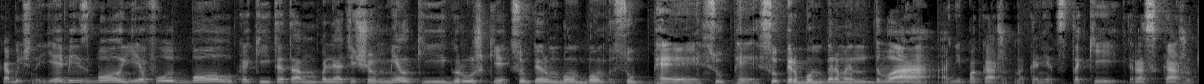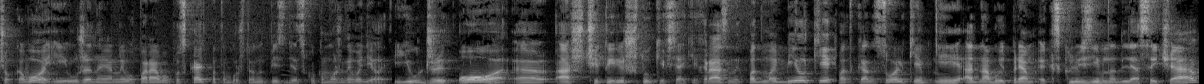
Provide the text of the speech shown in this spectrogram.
как обычно, е-бейсбол, е-футбол, какие-то там, блядь, еще мелкие игрушки, супер бом супер, супер, супер бомбермен 2, они покажут наконец такие, расскажут что кого, и уже уже, наверное, его пора выпускать, потому что, ну, пиздец, сколько можно его делать. UGO, э, аж 4 штуки всяких разных под мобилки, под консольки, и одна будет прям эксклюзивно для Сыча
